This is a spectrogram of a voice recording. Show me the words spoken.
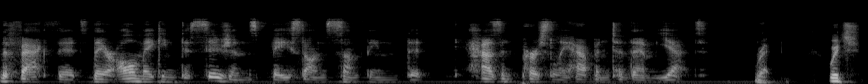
the fact that they are all making decisions based on something that hasn't personally happened to them yet. Right. Which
